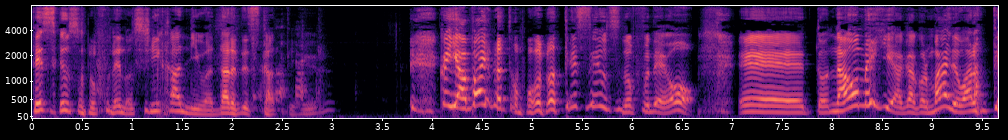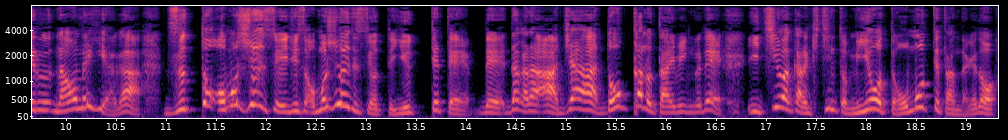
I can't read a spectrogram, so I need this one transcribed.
テセウスの船の真犯人は誰ですかっていう。これやばいなと思うの。テセウスの船を、えー、っと、ナオメヒアが、これ前で笑ってるナオメヒアが、ずっと面白いですよ、イジさん面白いですよって言ってて、で、だから、あ、じゃあ、どっかのタイミングで、1話からきちんと見ようって思ってたんだけど、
